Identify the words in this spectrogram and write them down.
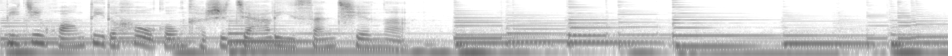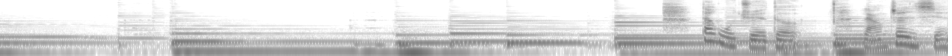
毕竟皇帝的后宫可是佳丽三千呢。但我觉得梁正贤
